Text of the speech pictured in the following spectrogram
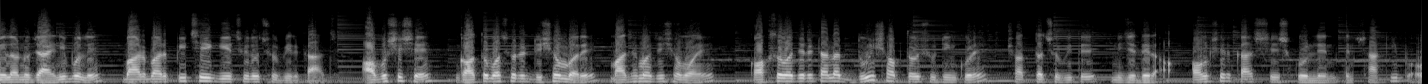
মেলানো যায়নি বলে বারবার পিছিয়ে গিয়েছিল ছবির কাজ। অবশেষে গত বছরের ডিসেম্বরে মাঝামাঝি সময়ে কক্সবাজারে টানা দুই সপ্তাহ শুটিং করে সত্তা ছবিতে নিজেদের অংশের কাজ শেষ করলেন সাকিব ও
